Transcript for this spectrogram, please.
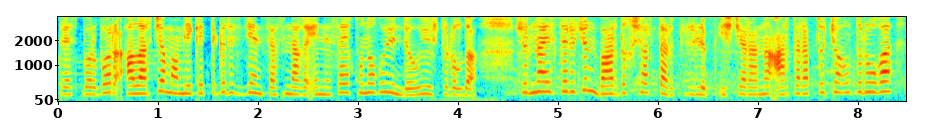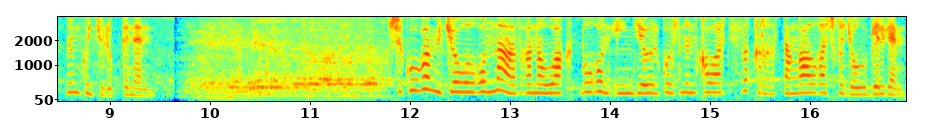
пресс борбор аларча мамлекеттик резиденциясындагы нси конок үйүндө уюштурулду. Журналисттер үчүн баардык шарттар түзүлүп иш чараны ар мүмкүнчүлүк кенен шкуга мүчө болгонуна аз гана убакыт болгон индия өлкөсүнүн кабарчысы кыргызстанга алгачкы жолу келген.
